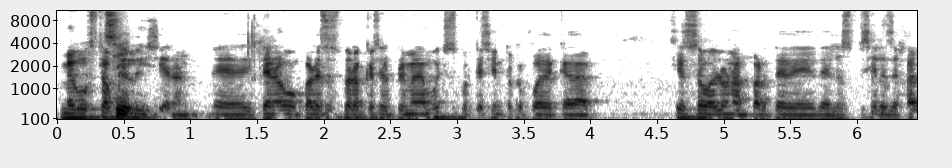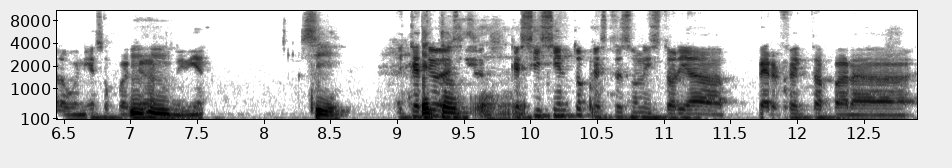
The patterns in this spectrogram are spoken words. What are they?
Me gustó que lo hicieran. Eh, por eso espero que sea el primero de muchos, porque siento que puede quedar. Si eso vale una parte de, los especiales de Halloween y eso puede quedar muy bien. Sí. Que sí siento que esta es una historia perfecta para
